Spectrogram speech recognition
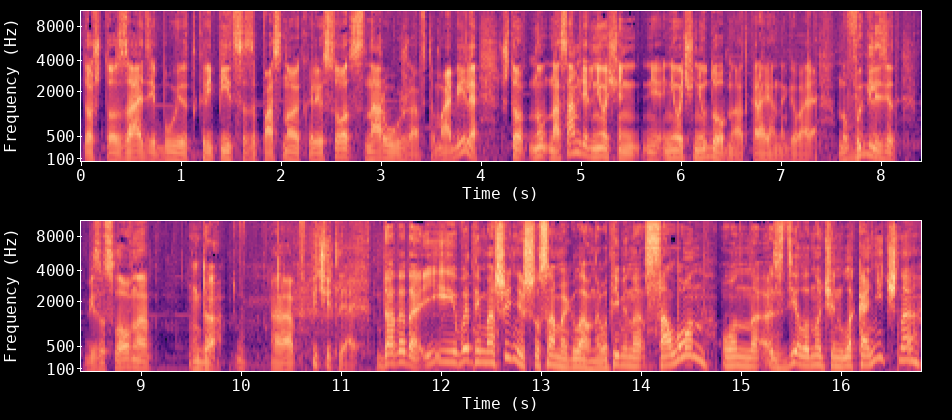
то, что сзади будет крепиться запасное колесо снаружи автомобиля, что, ну, на самом деле не очень, не, не очень удобно, откровенно говоря, но выглядит, безусловно, Да. э, впечатляет. Да-да-да. И, и в этой машине, что самое главное, вот именно салон, он сделан очень лаконично,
